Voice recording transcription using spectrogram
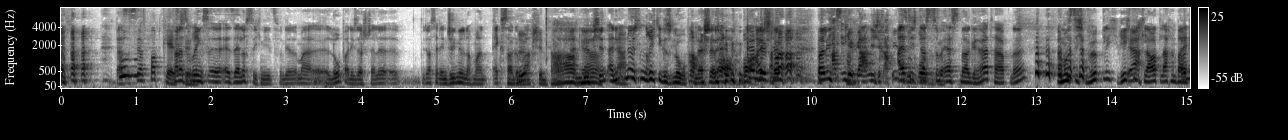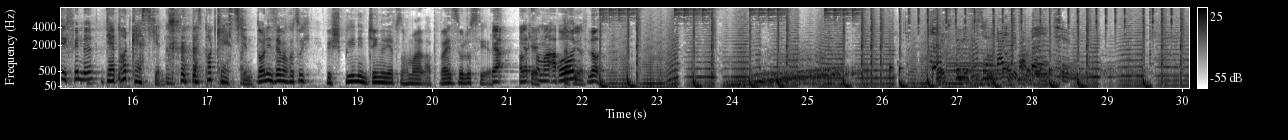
Das ist das Podcast. Ich fand das übrigens äh, sehr lustig, Nils, von dir immer äh, Lob an dieser Stelle. Äh, Du hast ja den Jingle nochmal extra gemacht. Löbchen. Ah, ein ja. Löbchen. Ein, Ja. Nö, ist ein richtiges Lob an der Stelle. boah, boah, Kein Alter. Lob, weil ich, hier gar nicht rein, Als so ich das zum ersten Mal gehört habe, ne, da musste ich wirklich richtig Ja. laut lachen bei Und ich finde, der Podcastchen. Das Podcastchen. Donny, sag mal kurz durch, wir spielen den Jingle jetzt nochmal ab, weil es so lustig ist. Ja, jetzt Okay. nochmal ab Und dafür. los. Gästelistchen Geisterbällchen.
